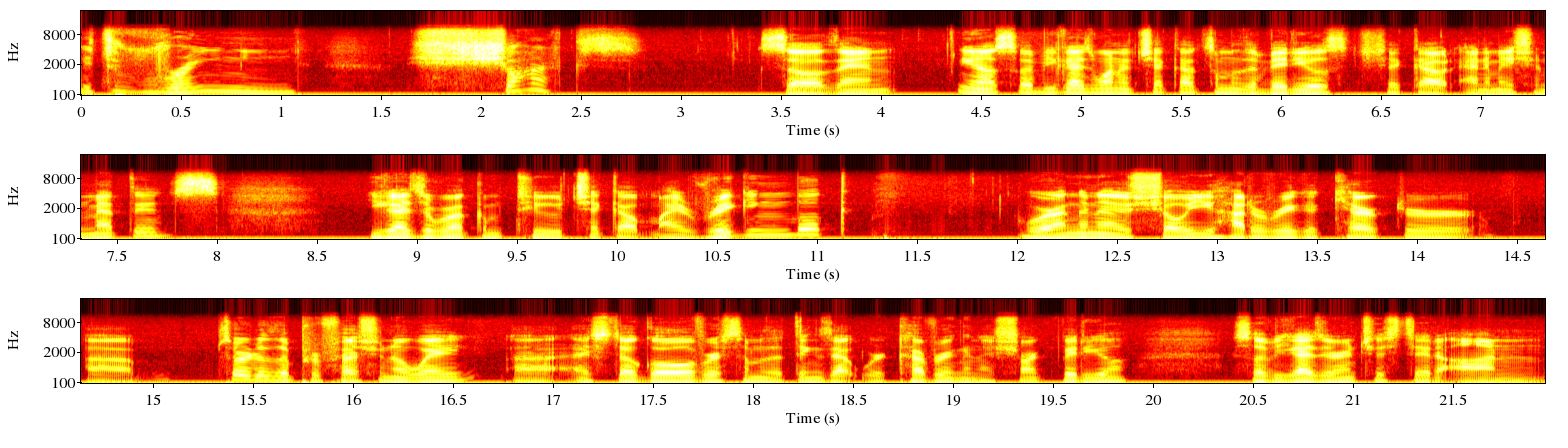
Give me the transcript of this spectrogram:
It's raining sharks. So then, you know, so if you guys want to check out some of the videos, check out animation methods. You guys are welcome to check out my rigging book where I'm going to show you how to rig a character uh, sort of the professional way. Uh, I still go over some of the things that we're covering in the shark video. So if you guys are interested on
